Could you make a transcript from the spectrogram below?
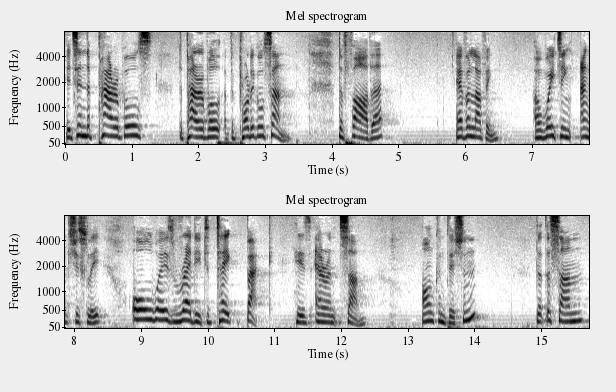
It's in the parables, the parable of the prodigal son. The father, ever loving, awaiting anxiously, always ready to take back his errant son, on condition that the son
